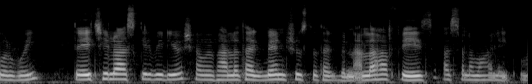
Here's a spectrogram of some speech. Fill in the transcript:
করবই। তো এই ছিল আজকের ভিডিও সবাই ভালো থাকবেন, সুস্থ থাকবেন। আল্লাহ হাফিজ, আসসালামু আলাইকুম।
